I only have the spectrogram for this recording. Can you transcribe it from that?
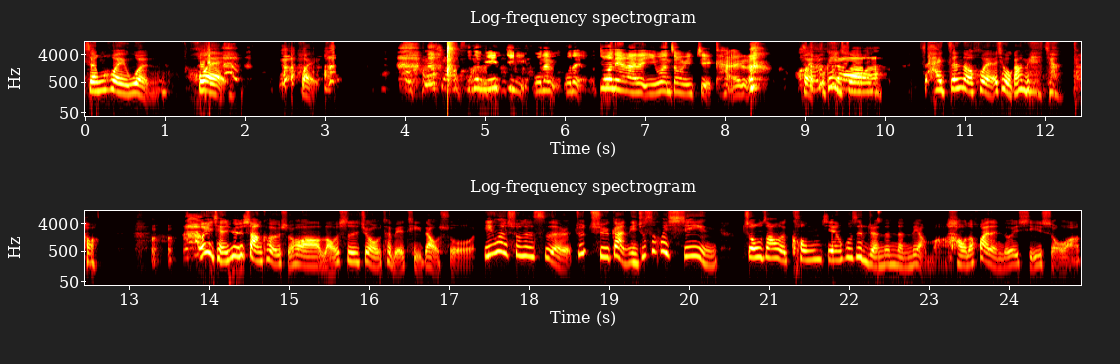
真会问，会会。那我的谜底，我的我的多年来的疑问终于解开了。会，我跟你说，还真的会，而且我刚刚没 讲到。我以前去上课的时候啊，老师就有特别提到说，因为数字四的人就躯干，你就是会吸引周遭的空间或是人的能量嘛，好的坏的你都会吸收啊。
